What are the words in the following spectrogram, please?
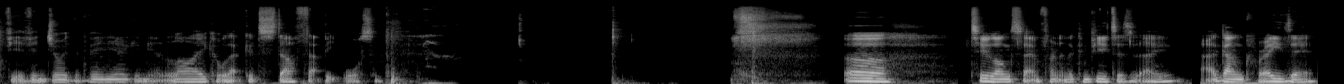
if you've enjoyed the video, give me a like, all that good stuff. That'd be awesome. Oh, too long sat in front of the computer today. I've gone crazy.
